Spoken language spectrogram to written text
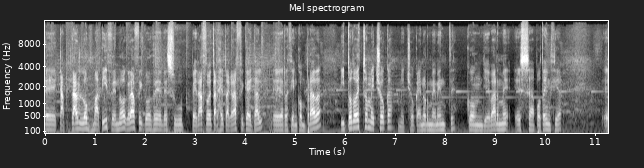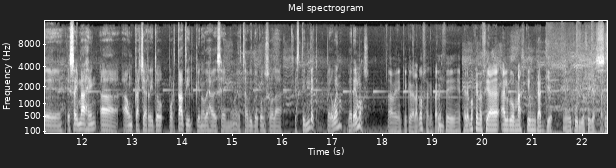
eh, captar los matices, ¿no? Gráficos de, de su pedazo de tarjeta gráfica y tal, eh, recién comprada. Y todo esto me choca, me choca enormemente con llevarme esa potencia, eh, esa imagen a, a un cacharrito portátil que no deja de ser, ¿no? Esta videoconsola Steam Deck. Pero bueno, veremos. A ver en qué queda la cosa, que parece... Esperemos que no sea algo más que un gadget eh, curioso y ya está.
